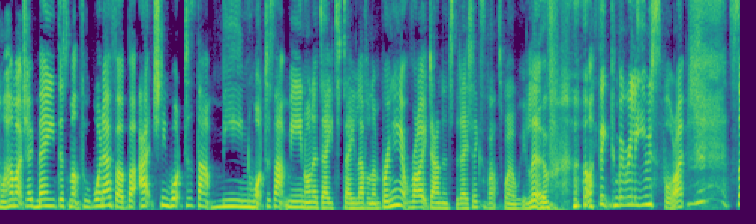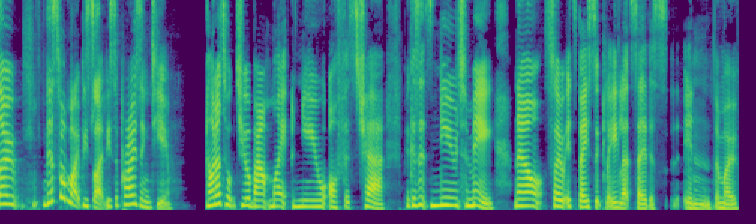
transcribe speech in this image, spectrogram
or how much I've made this month or whatever. But actually, what does that mean? What does that mean on a day to day level? And bringing it right down into the day, because that's where we live, I think can be really useful, right? So this one might be slightly surprising to you. I want to talk to you about my new office chair because it's new to me. Now, so it's basically, let's say this in the mo-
